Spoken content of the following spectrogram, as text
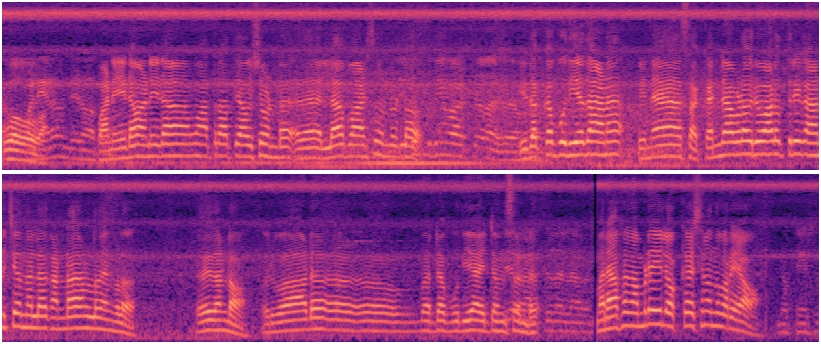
ഉവ്വ്. പണിയുടെ. പണിയുടെ മാത്രം അത്യാവശ്യം ഉണ്ട് എല്ലാ പാർട്സും ഉണ്ട് കേട്ടോ. ഇതൊക്കെ പുതിയതാണ്. പിന്നെ സെക്കൻഡ് അവിടെ ഒരുപാട് ഒത്തിരി കാണിച്ചു തന്നല്ലോ. കണ്ടാണല്ലോ നിങ്ങൾ. ഇതുണ്ടോ ഒരുപാട് മറ്റേ പുതിയ ഐറ്റംസ് ഉണ്ട്. മനാഫ നമ്മുടെ ഈ ലൊക്കേഷൻ ഒന്ന് പറയാമോ? ലൊക്കേഷൻ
